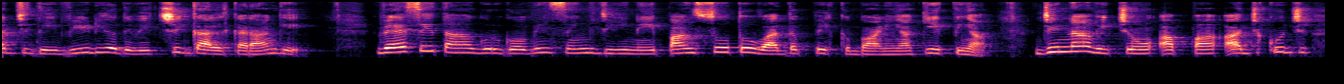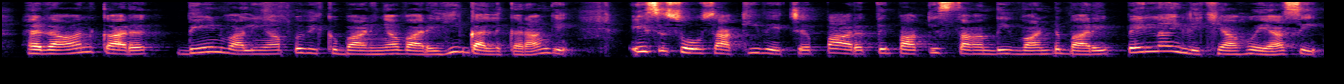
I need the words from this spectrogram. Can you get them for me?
ਅੱਜ ਦੀ ਵੀਡੀਓ ਦੇ ਵਿੱਚ ਗੱਲ ਕਰਾਂਗੇ। ਵੈਸੇ ਤਾਂ ਗੁਰੂ ਗੋਬਿੰਦ ਸਿੰਘ ਜੀ ਨੇ 500 ਤੋਂ ਵੱਧ ਭਿੱਖ ਬਾਣੀਆਂ ਕੀਤੀਆਂ, ਜਿਨ੍ਹਾਂ ਵਿੱਚੋਂ ਆਪਾਂ ਅੱਜ ਕੁਝ ਹੈਰਾਨ ਕਰ ਦੇਣ ਵਾਲੀਆਂ ਭਵਿੱਖ ਬਾਣੀਆਂ ਬਾਰੇ ਹੀ ਗੱਲ ਕਰਾਂਗੇ। ਇਸ ਸੋ ਸਾਖੀ ਵਿੱਚ ਭਾਰਤ ਤੇ ਪਾਕਿਸਤਾਨ ਦੀ ਵੰਡ ਬਾਰੇ ਪਹਿਲਾਂ ਹੀ ਲਿਖਿਆ ਹੋਇਆ ਸੀ।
